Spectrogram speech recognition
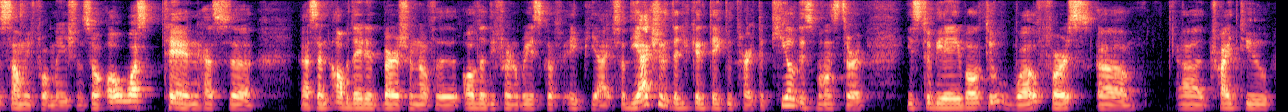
some information. So OWASP 10 has as an updated version of all the different risks of API. So the actions that you can take to try to kill this monster is to be able to, well, first uh, uh, try to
